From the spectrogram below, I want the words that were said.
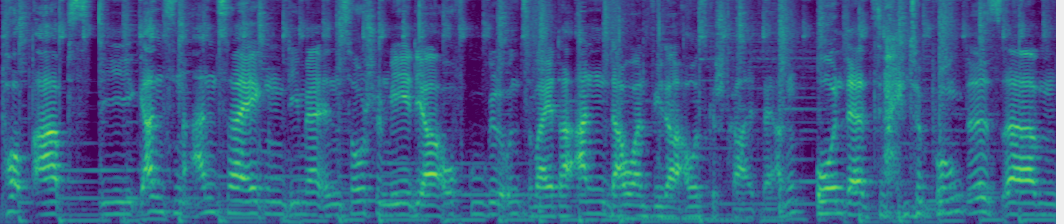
Pop-ups, die ganzen Anzeigen, die mir in Social Media, auf Google und so weiter andauernd wieder ausgestrahlt werden. Und der zweite Punkt ist, ähm,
